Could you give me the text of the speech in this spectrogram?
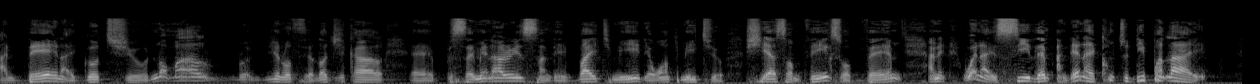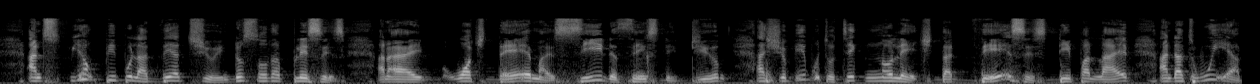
And then I go to normal, you know, theological uh, seminaries and they invite me. They want me to share some things with them. And when I see them, and then I come to deeper life. And young people are there too in those other places. And I watch them, I see the things they do. I should be able to take knowledge that this is deeper life and that we are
